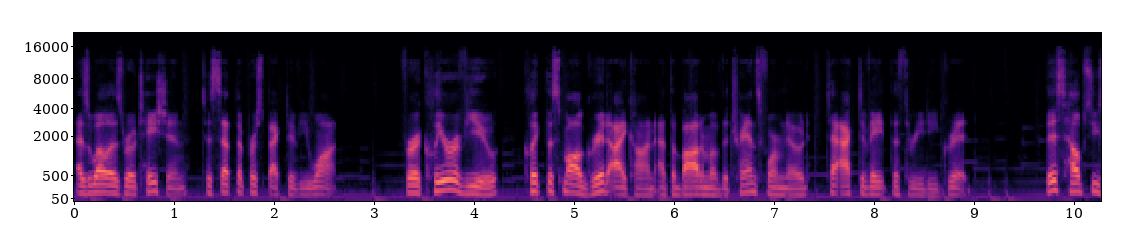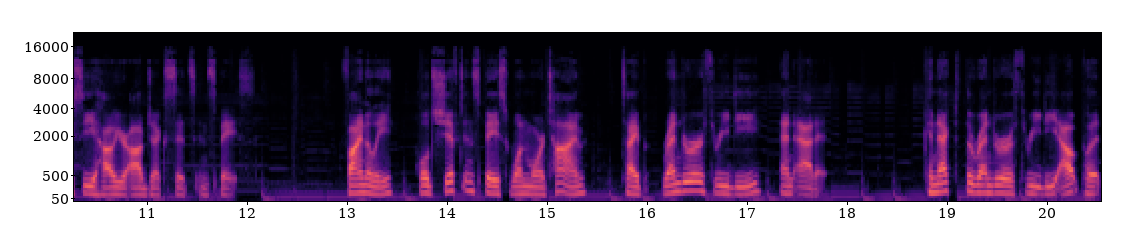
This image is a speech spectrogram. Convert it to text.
as well as rotation, to set the perspective you want. For a clearer view, click the small grid icon at the bottom of the transform node to activate the 3D grid. This helps you see how your object sits in space. Finally, hold Shift and Space one more time, type Renderer 3D, and add it. Connect the Renderer 3D output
